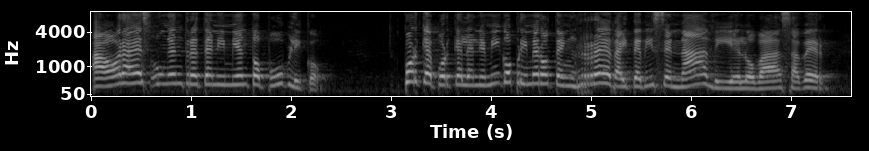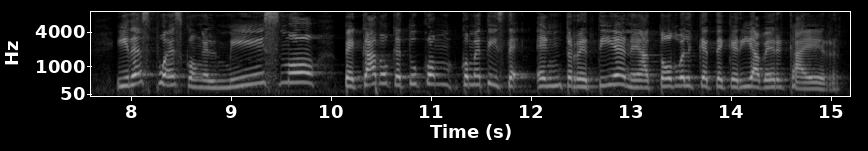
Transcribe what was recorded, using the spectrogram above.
Ahora es un entretenimiento público. ¿Por qué? Porque el enemigo primero te enreda y te dice nadie lo va a saber. Y después, con el mismo pecado que tú cometiste, entretiene a todo el que te quería ver caer.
